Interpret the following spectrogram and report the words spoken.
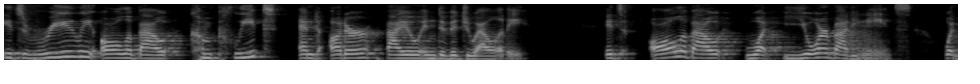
it's really all about complete and utter bio individuality. It's all about what your body needs, what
